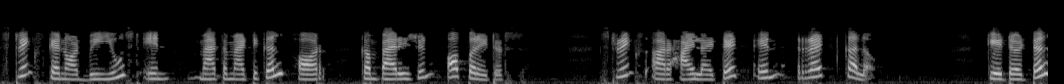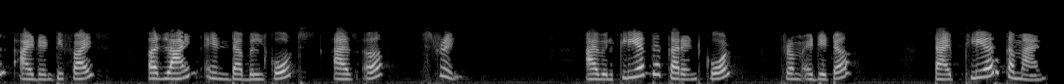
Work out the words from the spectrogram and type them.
Strings cannot be used in mathematical or comparison operators. Strings are highlighted in red color. KTurtle identifies a line in double quotes as a string. I will clear the current code from editor, type clear command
